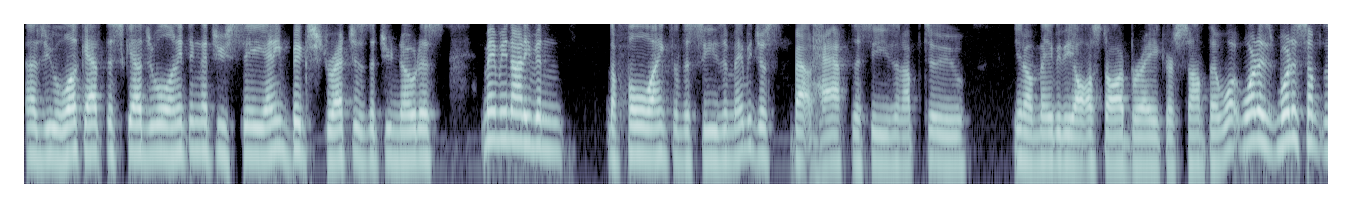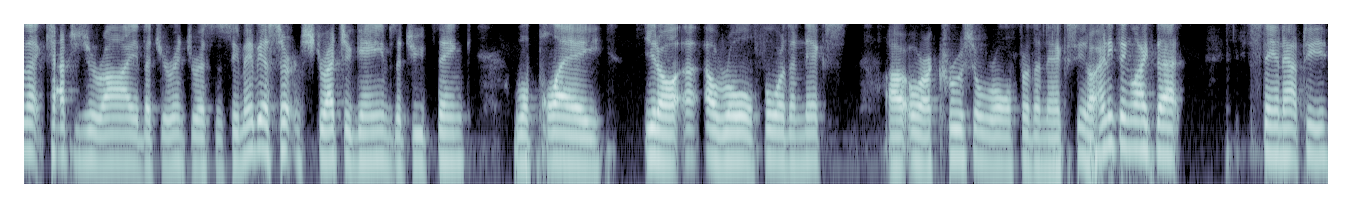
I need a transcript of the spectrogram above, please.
as you look at the schedule? Anything that you see? Any big stretches that you notice? Maybe not even the full length of the season, maybe just about half the season up to, you know, maybe the All Star break or something. What what is what is something that catches your eye that you're interested to see? Maybe a certain stretch of games that you think will play, you know, a, a role for the Knicks uh, or a crucial role for the Knicks. You know, anything like that stand out to you?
